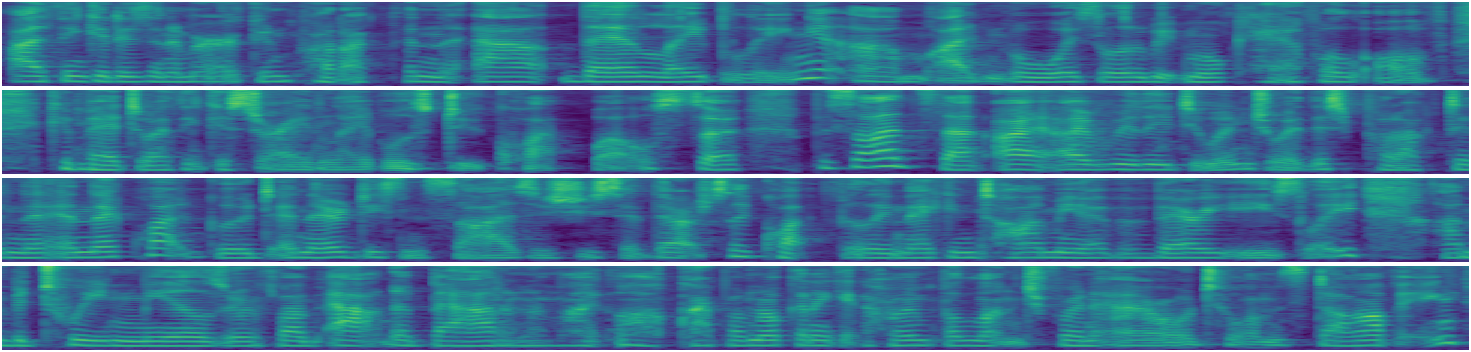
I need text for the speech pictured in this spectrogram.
I think it is an American product and the, their labeling um, I'm always a little bit more careful of compared to I think Australian labels do quite well. So besides that, I, I really do enjoy this product and they're, and they're quite good and they're a decent size, as you said. They're actually quite filling. They can tie me over very easily um, between meals or if I'm out and about and I'm like, oh crap, I'm not going to get home for lunch for an hour or two, I'm starving.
